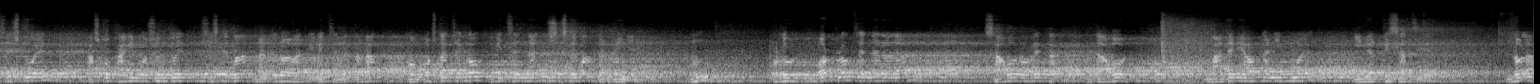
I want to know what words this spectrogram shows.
zestuen, asko jagingo zentuen sistema natural bat ibiltzen da, eta da, kompostatzeko ibiltzen den sistema berdina. Hmm? Orduan, hor lortzen dena da, zabor horretan dagon materia organikoen inertizatzea. Nola?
